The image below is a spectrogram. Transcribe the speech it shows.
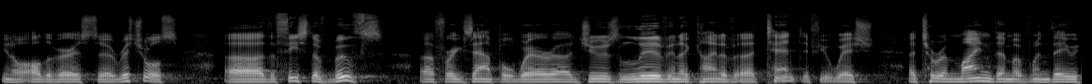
you know, all the various rituals. Uh, the Feast of Booths, uh, for example, where uh, Jews live in a kind of a tent, if you wish, uh, to remind them of when they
